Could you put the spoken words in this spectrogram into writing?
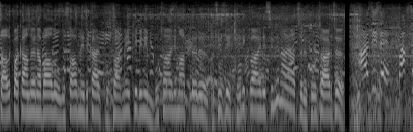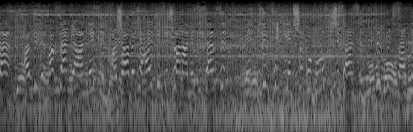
Sağlık Bakanlığı'na bağlı Ulusal Medikal Kurtarma ekibinin bu talimatları Azize Çelik ve ailesinin hayatını kurtardı. Azize bak sen Azize bak sen bir annesin. Aşağıdaki herkesin şu an annesi sensin. Ve bizim tek iletişim kurduğumuz kişi sensin. Bütün güç sende.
